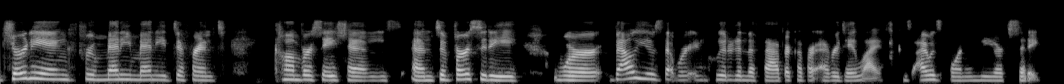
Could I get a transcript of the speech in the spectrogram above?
journeying through many, many different conversations and diversity were values that were included in the fabric of our everyday life because I was born in New York City.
